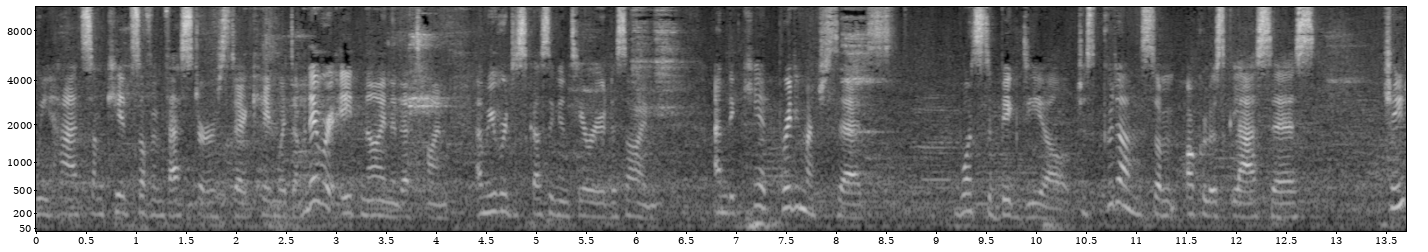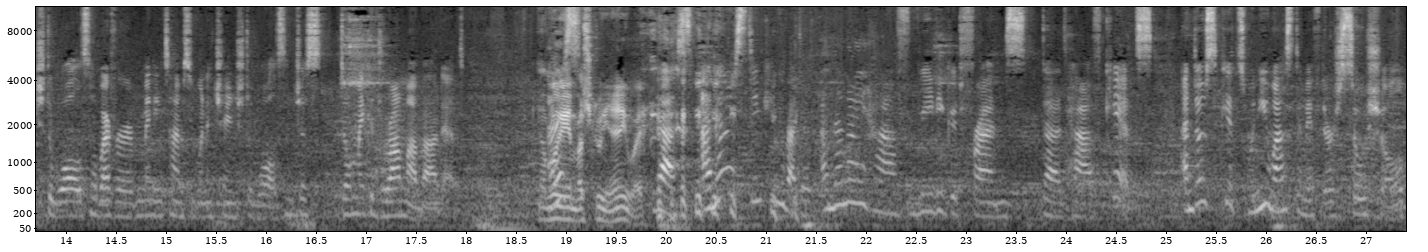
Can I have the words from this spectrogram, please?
we had some kids of investors that came with them, and they were eight, nine at that time, and we were discussing interior design, and the kid pretty much said, "What's the big deal? Just put on some Oculus glasses." Change the walls, however many times you want to change the walls, and just don't make a drama about it. I'm looking at my screen anyway. Yes, and I was thinking about it. And then I have really good friends that have kids. And those kids, when you ask them if they're social,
